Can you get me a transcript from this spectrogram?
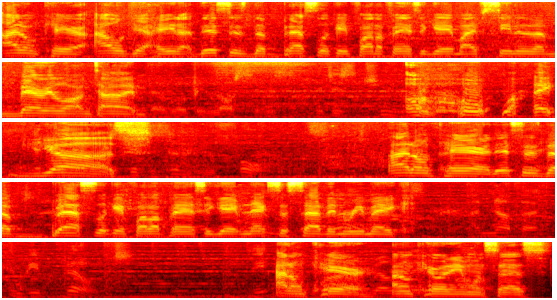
I don't care. I will get hate. This is the best looking Final Fantasy game I've seen in a very long time. There will be losses, it is true. Oh my gosh. Citizen who falls. I don't care. This is the best looking Final Fantasy game next to 7 Remake. Another can be built. The I don't care. I don't care what anyone says.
